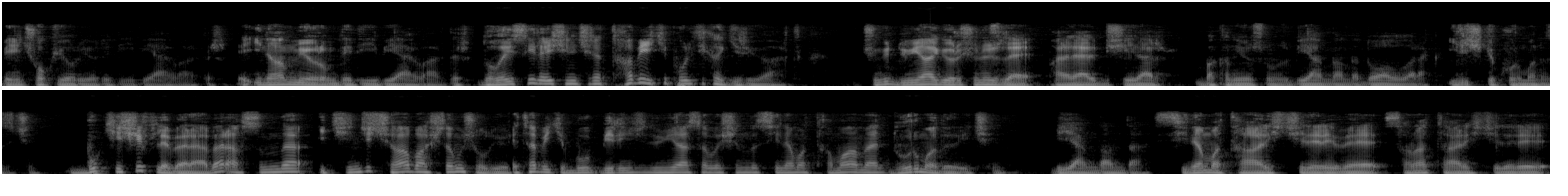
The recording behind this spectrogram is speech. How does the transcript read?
beni çok yoruyor dediği bir yer vardır. E, inanmıyorum dediği bir yer vardır. Dolayısıyla işin içine tabii ki politika giriyor artık. Çünkü dünya görüşünüzle paralel bir şeyler bakınıyorsunuz bir yandan da doğal olarak ilişki kurmanız için. Bu keşifle beraber aslında ikinci çağ başlamış oluyor. E tabii ki bu Birinci Dünya Savaşı'nda sinema tamamen durmadığı için bir yandan da sinema tarihçileri ve sanat tarihçileri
